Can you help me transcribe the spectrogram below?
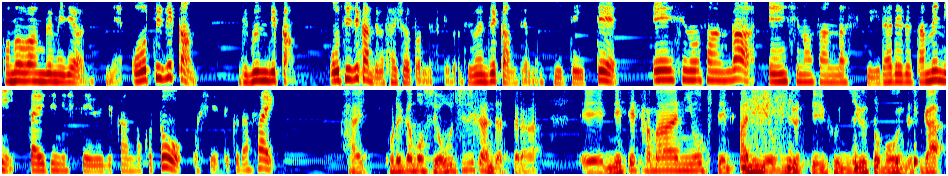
この番組ではですね、おうち時間、自分時間、おうち時間っていうのが最初だったんですけど、自分時間っていうのを聞いていて、遠志野さんが遠志野さんらしくいられるために大事にしている時間のことを教えてください。はい。これがもしおうち時間だったら、えー寝てたまに起きてアニメを見るっていうふうに言うと思うんですが、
